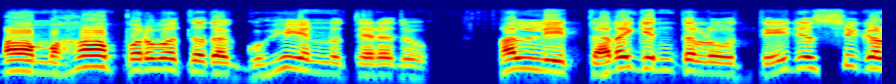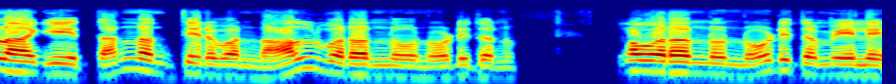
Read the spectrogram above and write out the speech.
ಆ ಮಹಾಪರ್ವತದ ಗುಹೆಯನ್ನು ತೆರೆದು ಅಲ್ಲಿ ತನಗಿಂತಲೂ ತೇಜಸ್ವಿಗಳಾಗಿ ತನ್ನಂತಿರುವ ನಾಲ್ವರನ್ನು ನೋಡಿದನು. ಅವರನ್ನು ನೋಡಿದ ಮೇಲೆ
